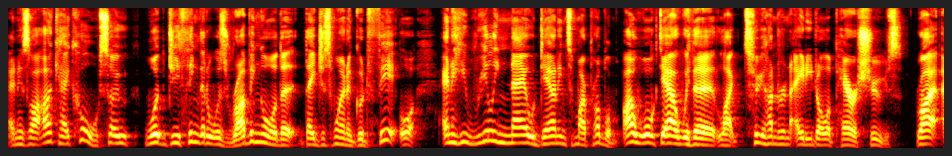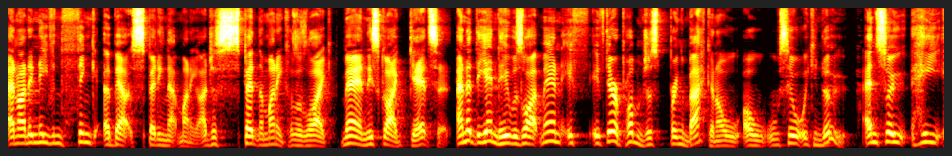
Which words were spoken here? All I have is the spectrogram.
And he's like, okay, cool. So what do you think that it was rubbing or that they just weren't a good fit? Or, and he really nailed down into my problem. I walked out with a like $280 pair of shoes, right? And I didn't even think about spending that money. I just spent the money because I was like, man, this guy gets it. And at the end, he was like, man, if, if they're a problem, just bring them back and I'll, I'll we'll see what we can do. And so he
